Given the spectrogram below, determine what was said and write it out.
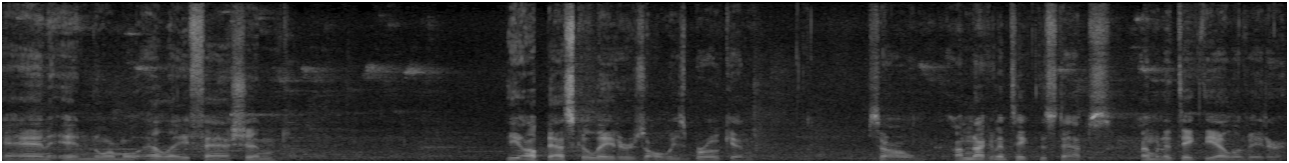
And in normal LA fashion, the up escalator is always broken. So I'm not going to take the steps. I'm going to take the elevator.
